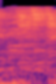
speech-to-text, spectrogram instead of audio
She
